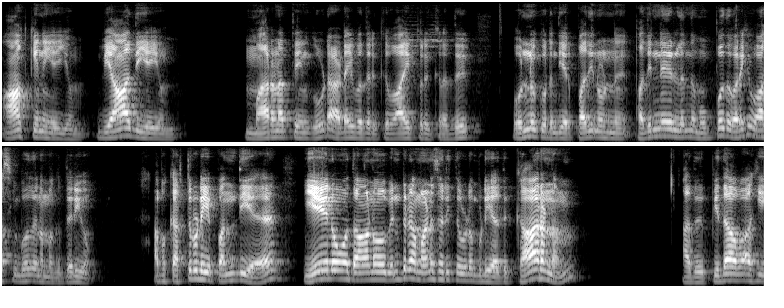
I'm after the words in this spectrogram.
ஆக்கினையையும் வியாதியையும் மரணத்தையும் கூட அடைவதற்கு வாய்ப்பு இருக்கிறது. ஒன்று குருந்தியர் பதினொன்று பதினேழுலேருந்து முப்பது வரைக்கும் வாசிக்கும் போது நமக்கு தெரியும். அப்போ கர்த்தருடைய பந்தியை ஏனோ தானோ வென்று நாம் அனுசரித்து விட முடியாது. காரணம் அது பிதாவாகி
